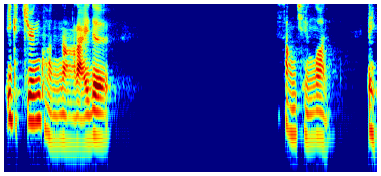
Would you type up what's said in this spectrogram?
一个捐款哪来的上千万？哎、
